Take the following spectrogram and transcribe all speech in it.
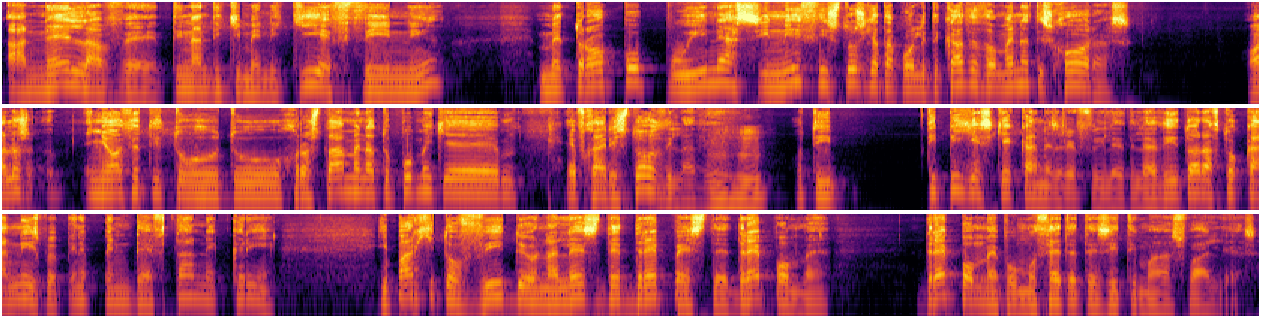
ανέλαβε την αντικειμενική ευθύνη με τρόπο που είναι ασυνήθιστος για τα πολιτικά δεδομένα της χώρας. Ο άλλος νιώθει ότι του, του χρωστάμε να του πούμε και ευχαριστώ δηλαδή. Ότι τι πήγες και έκανες ρε φίλε. Δηλαδή τώρα αυτό κανείς. Είναι 57 νεκροί. Υπάρχει το βίντεο να λες δεν ντρέπεστε, ντρέπομαι. Ντρέπομαι που μου θέτετε ζήτημα ασφάλειας.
